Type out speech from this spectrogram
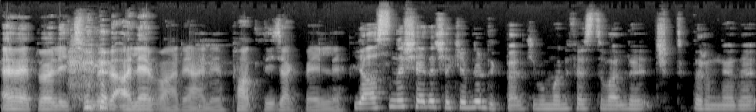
evet böyle içimde bir alev var yani patlayacak belli. Ya aslında şeyde çekebilirdik belki bu Manifestival'de çıktıklarında ya da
